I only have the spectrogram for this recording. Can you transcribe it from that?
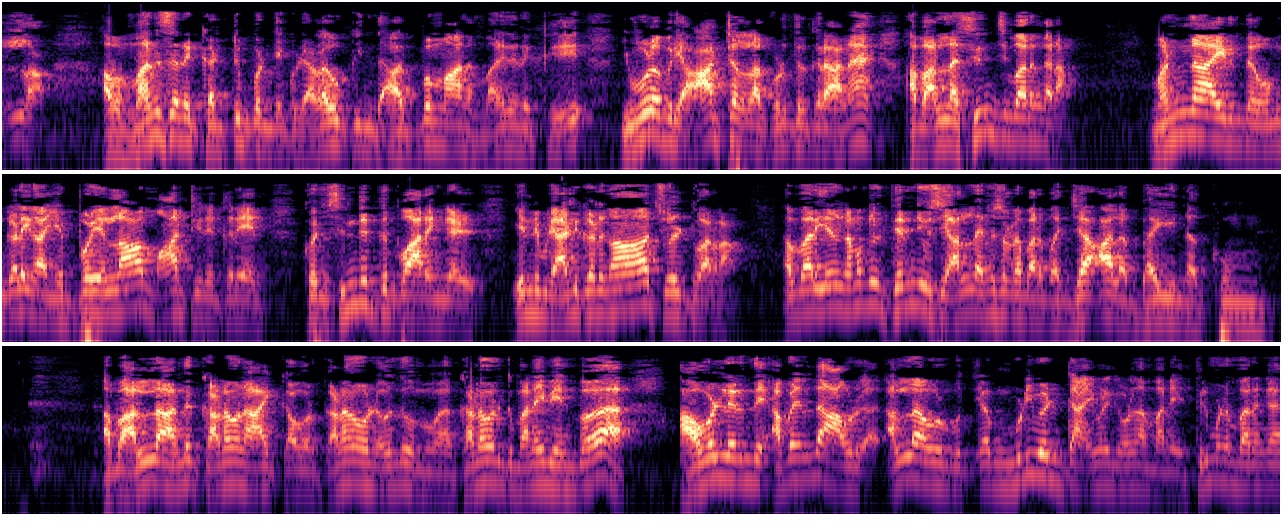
எல்லாம். அவன் மனுஷனை கட்டுப்படுத்தக்கூடிய அளவுக்கு இந்த அற்பமான மனிதனுக்கு இவ்வளவு பெரிய ஆற்றல் எல்லாம் கொடுத்திருக்கிறானே. அவ அல்ல சிரிஞ்சு பாருங்கிறான். மண்ணா இருந்த உங்களை நான் எப்படியெல்லாம் மாற்றி இருக்கிறேன் கொஞ்சம் சிந்தித்து பாருங்கள். என்று இப்படி அடுக்கடுக்கா சொல்லிட்டு வர்றான். அவ்வாறு நமக்கு தெரிஞ்ச விஷயம். அல்ல என்ன சொல்ற பாருங்க ஜால பைனக்கும். அப்ப அல்லாஹ் வந்து கணவன் ஆய்க்க அவர் கணவன் வந்து கணவனுக்கு மனைவி என்பவ அவள் இருந்து அவன் இருந்து அவர் அல்ல அவர் முடிவெட்டான் இவனுக்கு இவ்வளவு மனைவி. திருமணம் பாருங்க.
